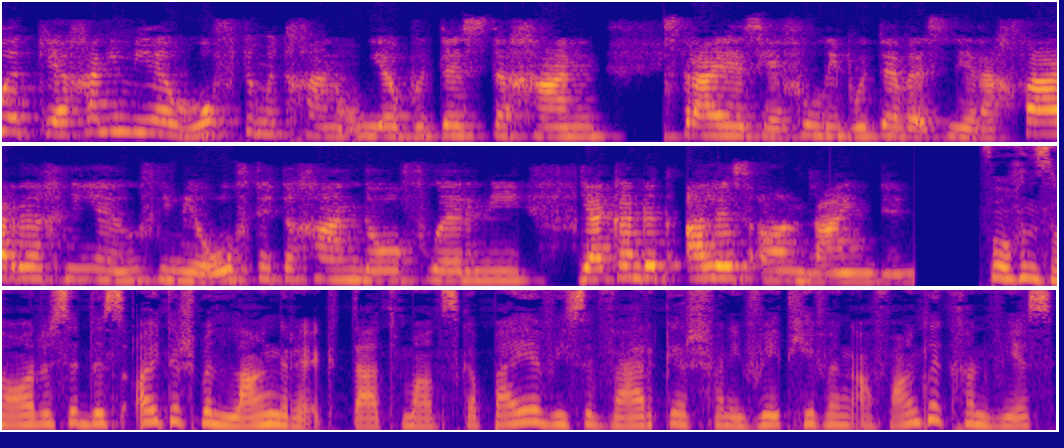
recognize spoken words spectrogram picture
Ook jy gaan nie meer hof toe moet gaan om jou boetes te gaan stry as jy voel die boete is nie regverdig nie. Jy hoef nie meer hof toe te gaan daarvoor nie. Jy kan dit alles aanlyn doen. Volgens haar is dit dus uiters belangrik dat maatskappye wie se werkers van die wetgewing afhanklik gaan wees,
